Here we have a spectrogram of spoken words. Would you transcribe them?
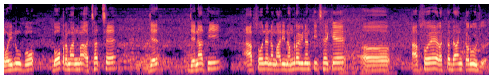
લોહીનું બહુ બહુ પ્રમાણમાં અછત છે. જે જેનાથી આપ સૌને મારી નમ્ર વિનંતી છે કે આપ સૌએ રક્તદાન કરવું જોઈએ.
